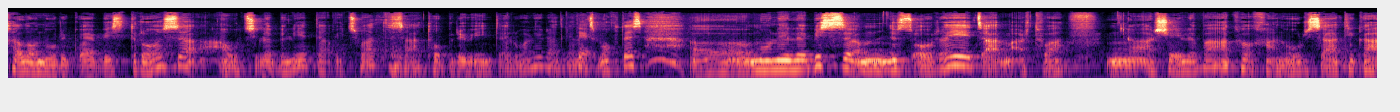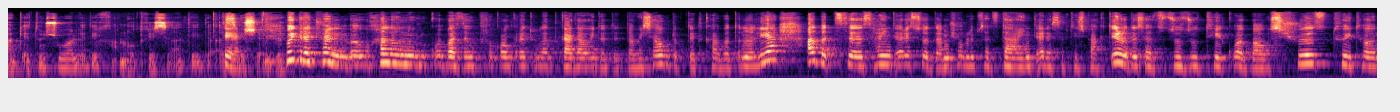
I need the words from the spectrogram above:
ხელოვნური კვების დროს აუცილებელია დავიცვათ საათობრივი ინტერვალი, რადგანაც მოხდეს მონელების სწორი წარმართვა. არ შეიძლება აქ ხან 2 საათი გააკეთო შუალედი, ხან 4 საათი და ასე შემდეგ. ვიდრე ჩვენ ხელოვნურ კვებაზე უფრო კონკრეტულად გადავიდოდეთ და ვისაუბრებდეთ ქალბატონელია, ალბათ საინტერესოა და მშობლებსაც დაინტერესებთ ის ფაქტი, როდესაც ზუზუთი კვებავს შვილს, თვითონ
